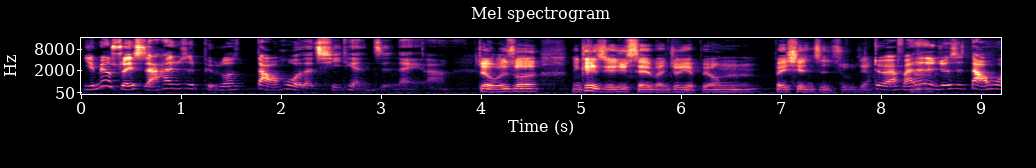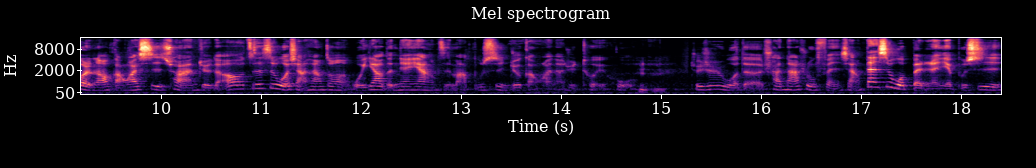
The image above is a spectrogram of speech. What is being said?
也没有随时啊，他就是比如说到货的七天之内啦。对，我是说你可以直接去 Seven，就也不用被限制住这样。对啊，反正你就是到货了，然后赶快试穿，觉得哦，这是我想象中的我要的那样子嘛，不是你就赶快拿去退货。嗯就就是我的穿搭术分享，但是我本人也不是，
